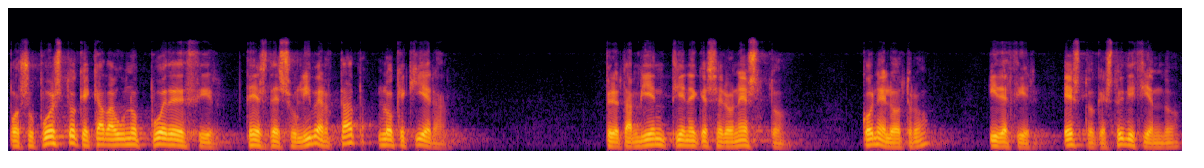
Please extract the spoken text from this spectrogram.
Por supuesto que cada uno puede decir desde su libertad lo que quiera, pero también tiene que ser honesto con el otro y decir, esto que estoy diciendo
